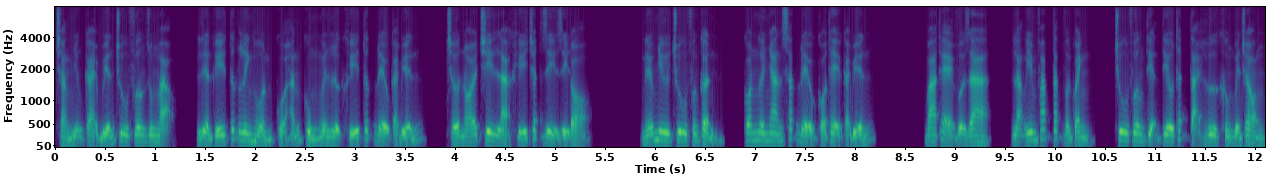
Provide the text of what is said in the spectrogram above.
chẳng những cải biến chu phương dung mạo, liền khí tức linh hồn của hắn cùng nguyên lực khí tức đều cải biến, chớ nói chi là khí chất gì gì đó. Nếu như chu phương cần, con ngươi nhan sắc đều có thể cải biến ba thẻ vừa ra, lặng im pháp tắc vần quanh, chu phương tiện tiêu thất tại hư không bên trong.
